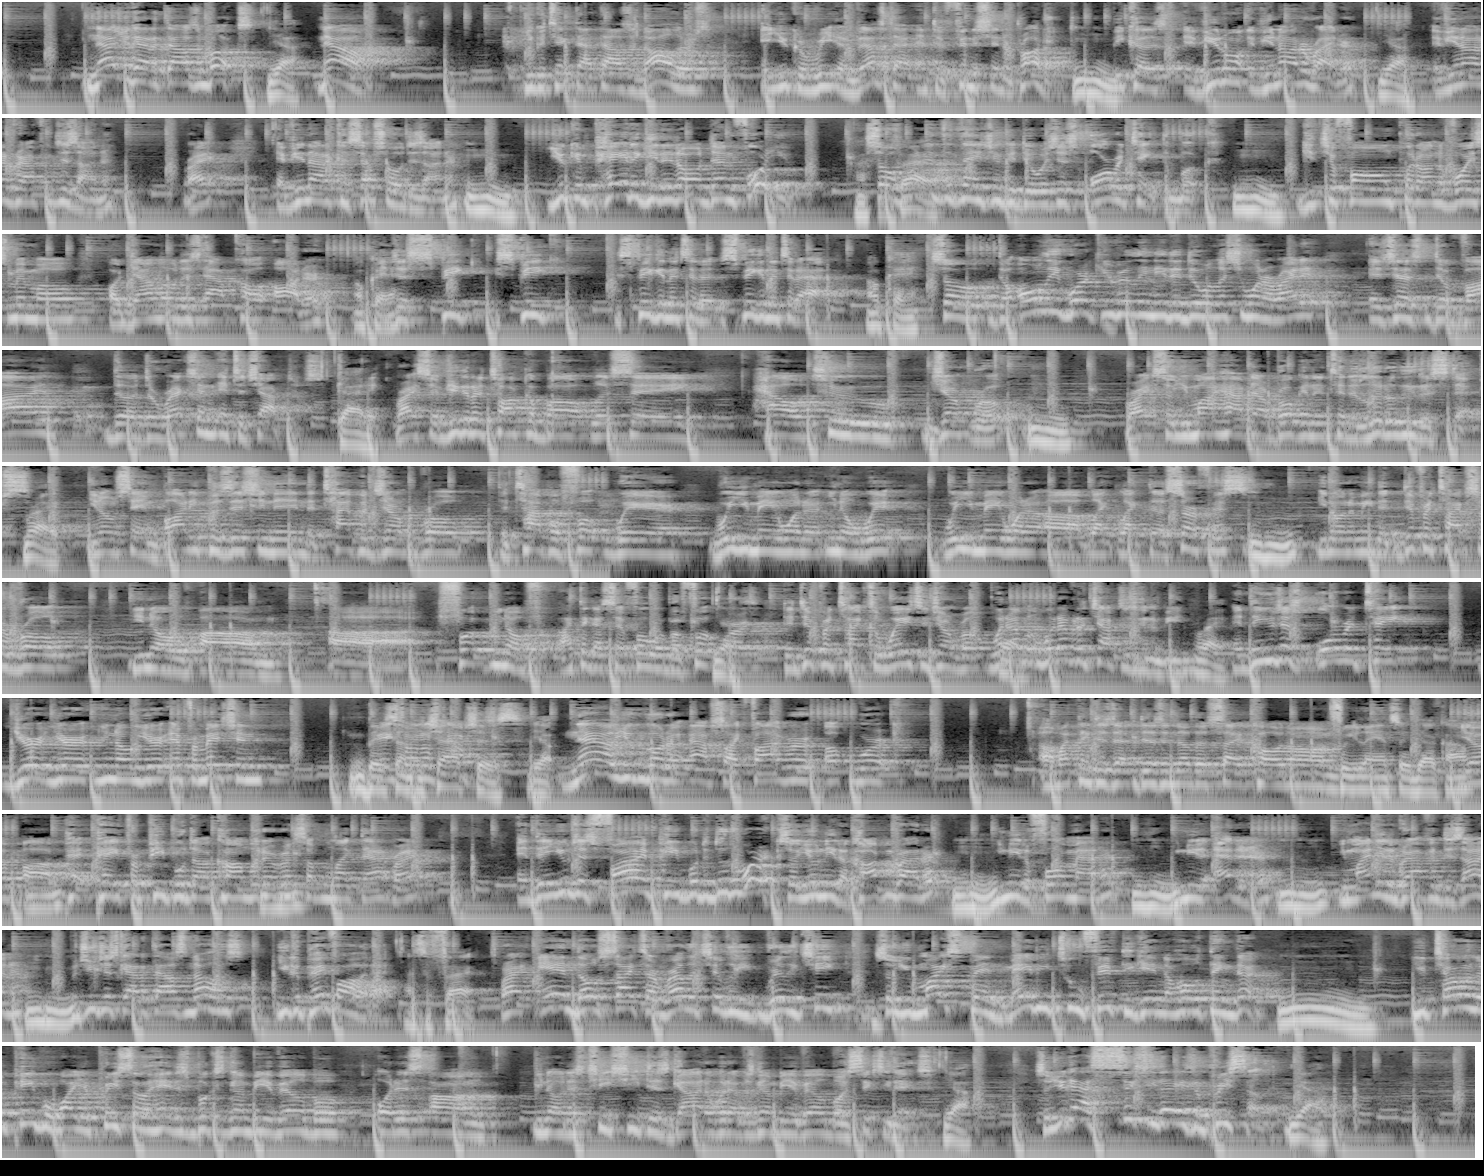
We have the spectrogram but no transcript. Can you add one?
Now you got a thousand bucks. Yeah. Now you can take that thousand dollars and you can reinvest that into finishing the product. Because if you don't, if you're not a writer, Mm-hmm. Yeah. if you're not a graphic designer, right? If you're not a conceptual designer, Mm-hmm. you can pay to get it all done for you. That's so one of the things you could do is just orientate the book. Mm-hmm. Get your phone, put on the voice memo, or download this app called Otter. Okay. And just speak, speak, speaking into the speaking into the app. Okay. So the only work you really need to do, unless you want to write it, is just divide the direction into chapters. Got it. Right. So if you're gonna talk about, let's say, how to jump rope, right? So you might have that broken into the literally the steps. Right. You know what I'm saying? Body positioning, the type of jump rope, the type of footwear, where you may want to, you know, where where you may want to, uh, like like the surface. You know what I mean? The different types of rope. You know, um, uh, foot. You know, I think I said footwork, but footwork. The different types of ways to jump rope. Whatever Right. whatever the chapter is going to be. Right. And then you just orientate your your you know your information Based, on, the those chapters. Yep. now you can go to apps like Fiverr, Upwork. Um, I think there's a, there's another site called um, Freelancer.com. Yep, uh, pay, payforpeople.com, whatever, something like that, right? And then you just find people to do the work. So you need a copywriter, mm-hmm. you need a formatter, mm-hmm. you need an editor, mm-hmm. you might need a graphic designer, but you just got a thousand dollars. You can pay for all of that. That's a fact. Right? And those sites are relatively really cheap. So you might spend maybe 250 getting the whole thing done. Mm. You telling the people while you're pre-selling, hey, this book is gonna be available, or this um, you know, this cheat sheet, this guide or whatever is gonna be available in 60 days. Yeah. So you got 60 days to pre-sell it. Yeah.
